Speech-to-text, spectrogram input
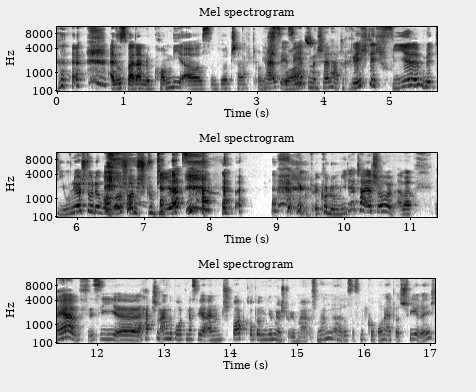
also es war dann eine Kombi aus Wirtschaft und ja, also Sport. Ja, also ihr seht, Michelle hat richtig viel mit Juniorstudium und so schon studiert. Ökonomie der Teil schon, aber naja, sie äh, hat schon angeboten, dass wir eine Sportgruppe im Juniorstudium eröffnen. Äh, das ist mit Corona etwas schwierig.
